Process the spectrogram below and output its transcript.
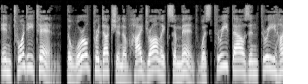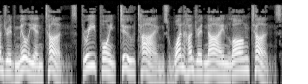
In 2010, the world production of hydraulic cement was 3,300 million tons 3.2 times 109 long tons,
